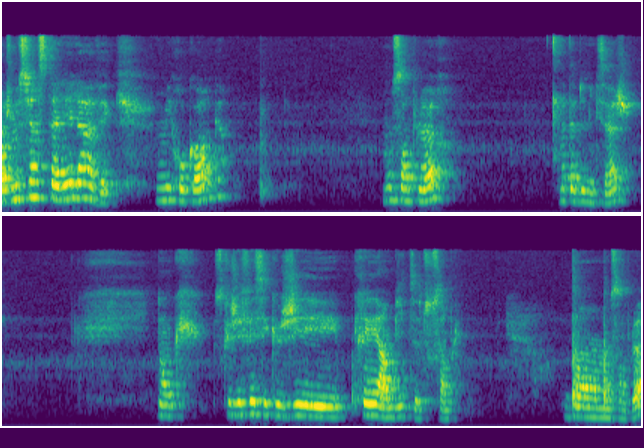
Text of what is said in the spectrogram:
Alors, je me suis installée là avec mon micro-corg, mon sampler, ma table de mixage. Donc, ce que j'ai fait, c'est que j'ai créé un beat tout simple dans mon sampler.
